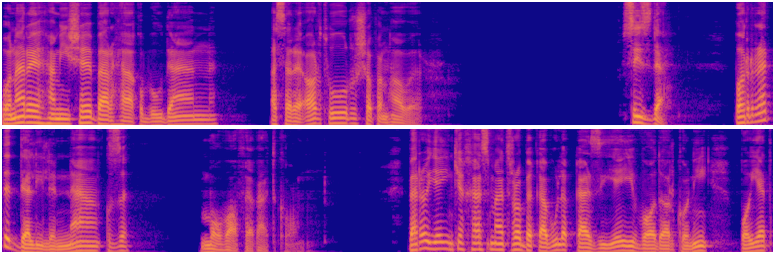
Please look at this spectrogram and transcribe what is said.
هنر همیشه بر حق بودن اثر آرتور شوپنهاور سیزده. با رد دلیل نقض موافقت کن. برای اینکه خسمت را به قبول قضیه وادار کنی باید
